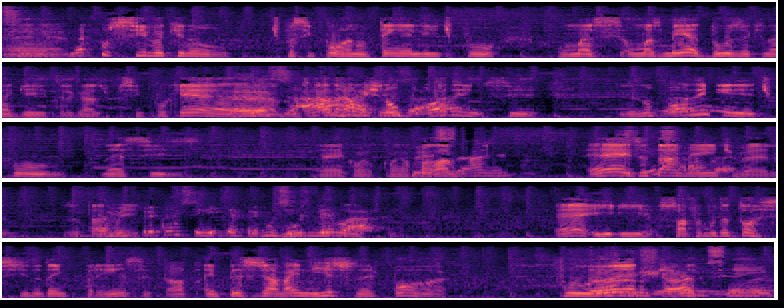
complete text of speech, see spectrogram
É, não é possível que não. Tipo assim, porra, não tem ali, tipo, umas, umas meia dúzia aqui na gay, tá ligado? Tipo assim, porque é, os exato, caras realmente não exato. podem se. Eles não Exato. podem, tipo, né, se. É, como, como é que eu falava? Né? É, exatamente, velho. É muito Exatamente. preconceito, é preconceito Muito velado. É, e, e sofre muita torcida da imprensa e tal. A imprensa já vai nisso, né? Porra, fulano, Pô, assim, né?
